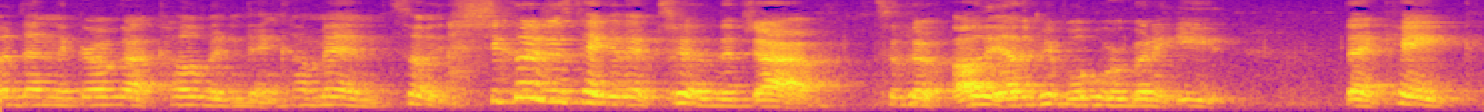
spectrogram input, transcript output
But then the girl got COVID and didn't come in. So she could have just taken it to the job, to the, all the other people who were going to eat that cake.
